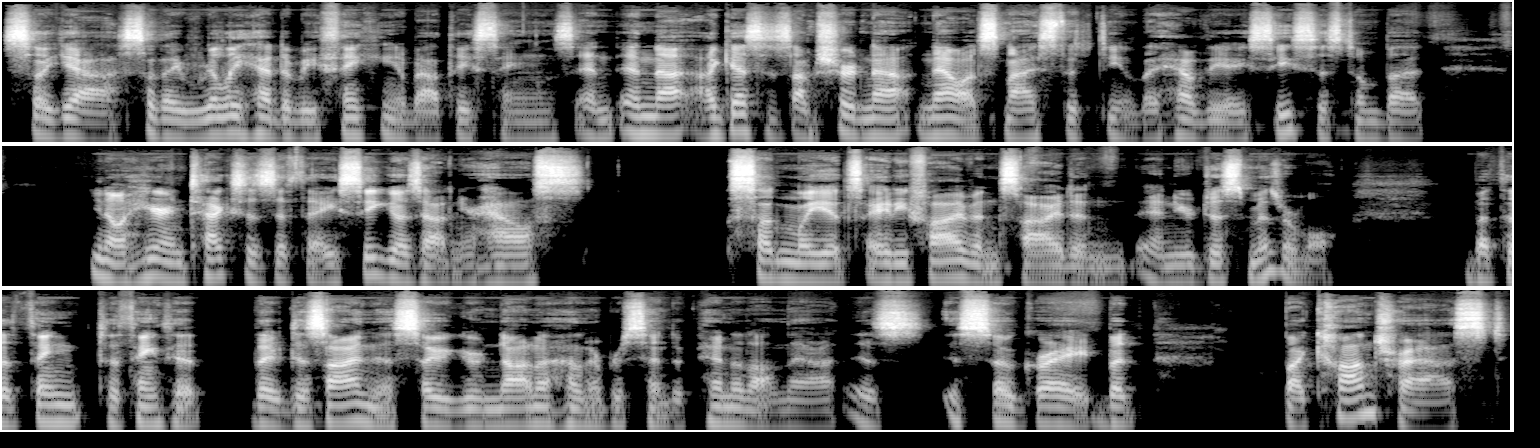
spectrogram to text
So yeah, so they really had to be thinking about these things, and and I guess it's I'm sure now now it's nice that you know they have the AC system, but you know here in Texas, if the AC goes out in your house, suddenly it's 85 inside, and and you're just miserable. But the thing to think that they've designed this so you're not 100 percent dependent on that is is so great. But by contrast,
